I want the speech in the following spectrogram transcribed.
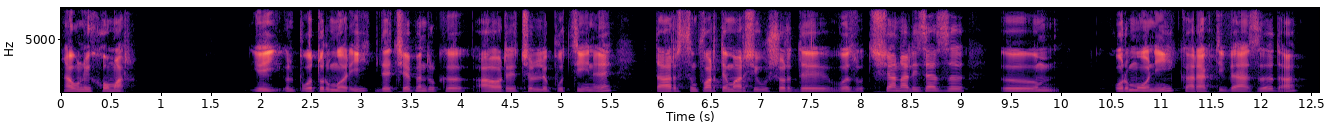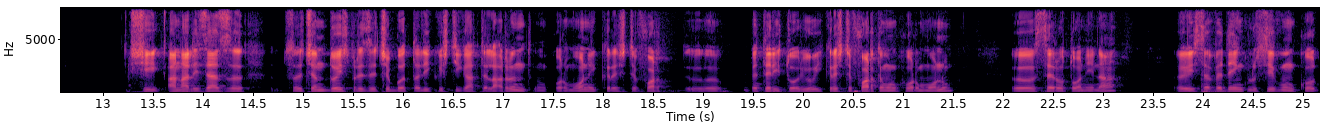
a unui homar. Ei îl pot urmări. De ce? Pentru că are celule puține, dar sunt foarte mari și ușor de văzut. Și analizează uh, hormonii care activează, da? și analizează, să zicem, 12 bătălii câștigate la rând în hormoni, îi crește foarte, uh, pe teritoriu, îi crește foarte mult hormonul, uh, serotonina, îi se vede inclusiv în cod,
